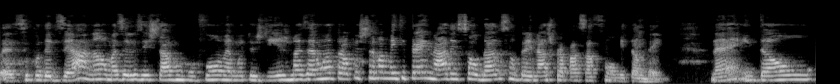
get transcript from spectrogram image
é, se poder dizer, ah, não, mas eles estavam com fome há muitos dias, mas era uma tropa extremamente treinada, e soldados são treinados para passar fome também. Né? Então,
